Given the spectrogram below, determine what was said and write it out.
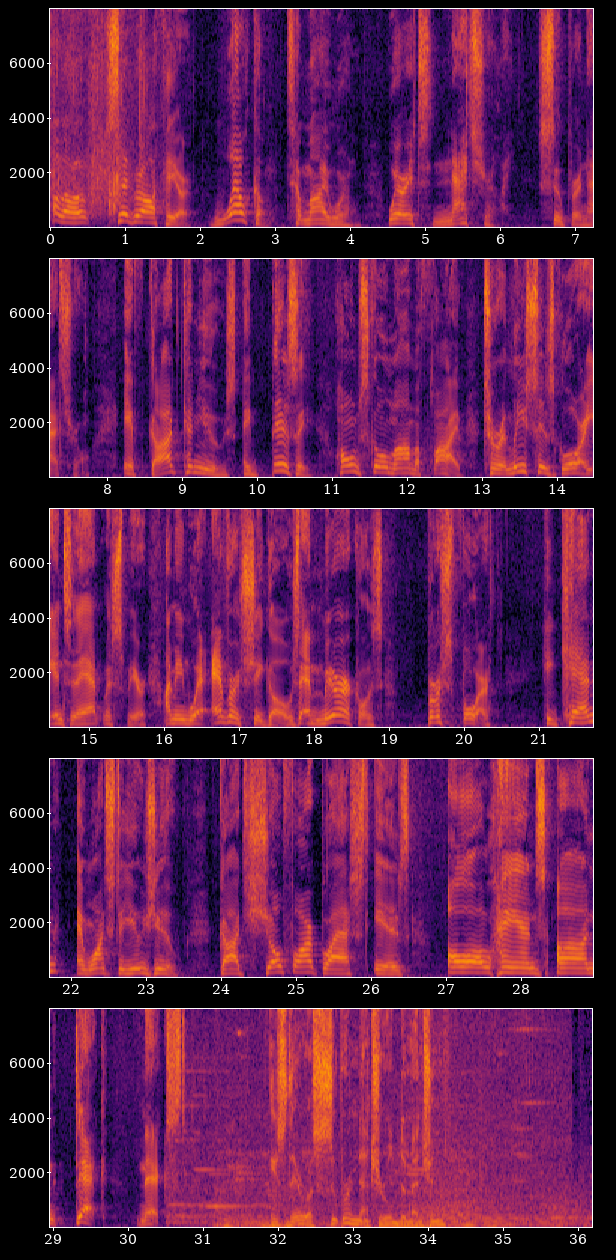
Hello, Sid Roth here. Welcome to my world where it's naturally supernatural. If God can use a busy homeschool mom of five to release his glory into the atmosphere, I mean, wherever she goes and miracles burst forth, he can and wants to use you. God's shofar blast is all hands on deck. Next. Is there a supernatural dimension?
